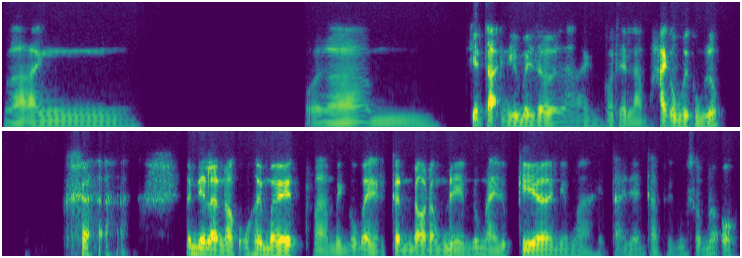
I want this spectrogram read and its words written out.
và anh gọi là hiện tại như bây giờ là anh có thể làm hai công việc cùng lúc. Tất nhiên là nó cũng hơi mệt và mình cũng phải cân đo đong đếm lúc này lúc kia nhưng mà hiện tại thì anh cảm thấy cuộc sống nó ổn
